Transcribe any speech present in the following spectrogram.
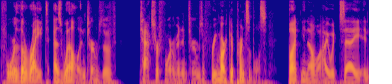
for the right as well in terms of tax reform and in terms of free market principles. But, you know, I would say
